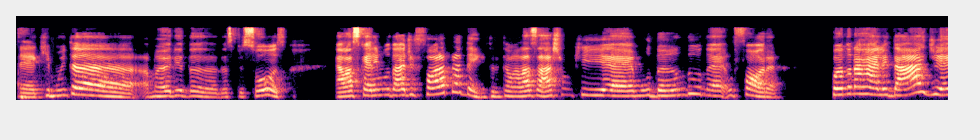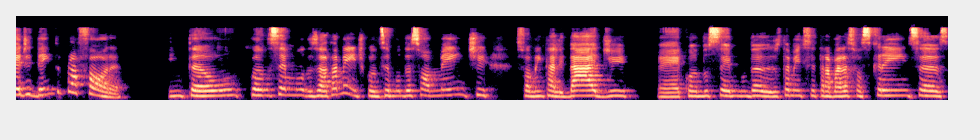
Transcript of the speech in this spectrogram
É que muita, a maioria da, das pessoas, elas querem mudar de fora para dentro. Então, elas acham que é mudando né, o fora. Quando, na realidade, é de dentro para fora. Então, quando você muda, exatamente, quando você muda sua mente, sua mentalidade, é, quando você muda, justamente, você trabalha suas crenças,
